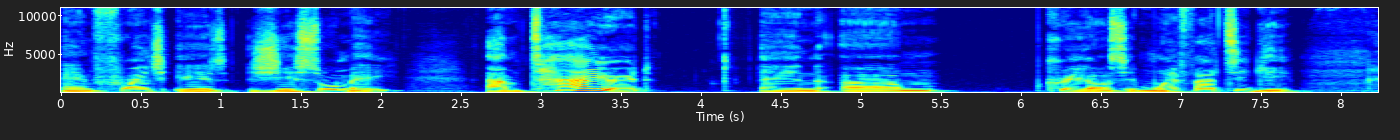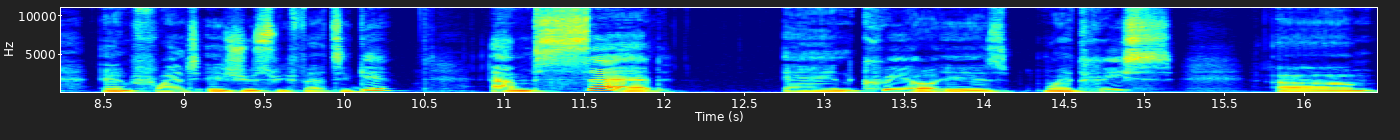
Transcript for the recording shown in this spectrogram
And French is j'ai sommeil. I'm tired. In um, Creole, c'est moins fatigué. And French is je suis fatigué. I'm sad. And Creole is moins triste. Um,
